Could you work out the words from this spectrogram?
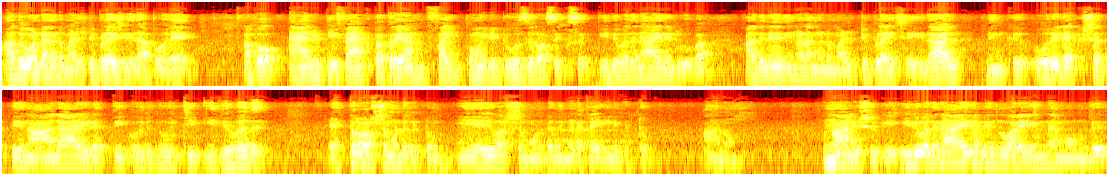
അതുകൊണ്ട് അങ്ങോട്ട് മൾട്ടിപ്ലൈ ചെയ്താൽ പോരെ. അപ്പോ ആനുറ്റി ഫാക്ടർ എത്രയാണ്? Five point two zero six ഇരുപതിനായിരം രൂപ. അതിനെ നിങ്ങൾ അങ്ങോട്ട് മൾട്ടിപ്ലൈ ചെയ്താൽ നിങ്ങൾക്ക് ഒരു ലക്ഷത്തി നാലായിരത്തി ഒരുന്നൂറ്റി ഇരുപത്. എത്ര വർഷം കൊണ്ട് കിട്ടും? ഏഴ് വർഷം കൊണ്ട് നിങ്ങളുടെ കയ്യിൽ കിട്ടും. ആണോ? ഒന്ന് ആലോചിക്കുക ഇരുപതിനായിരം എന്ന് പറയുന്ന എമൗണ്ട്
